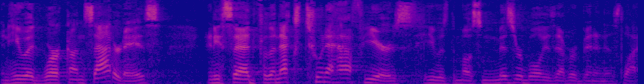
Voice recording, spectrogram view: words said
and he would work on Saturdays. And he said for the next two and a half years, he was the most miserable he's ever been in his life.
